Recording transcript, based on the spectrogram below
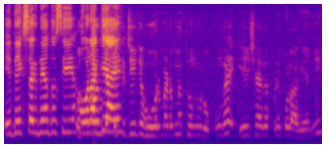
ਇਹ ਦੇਖ ਸਕਦੇ ਆ ਤੁਸੀਂ ਉਸ ਤੋਂ ਹੋਰ ਬਾਅਦ ਅੱਗੇ ਆਏ ਇੱਕ ਚੀਜ਼ ਹੋਰ ਮੈਡਮ ਮੈਂ ਤੁਹਾਨੂੰ ਰੋਕੂੰਗਾ ਇਹ ਸ਼ਾਇਦ ਆਪਣੇ ਕੋਲ ਆ ਗਿਆ ਜੀ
